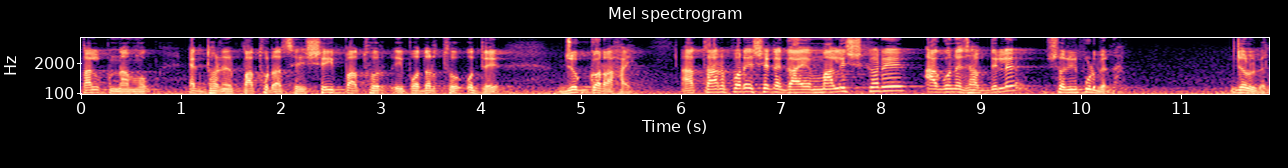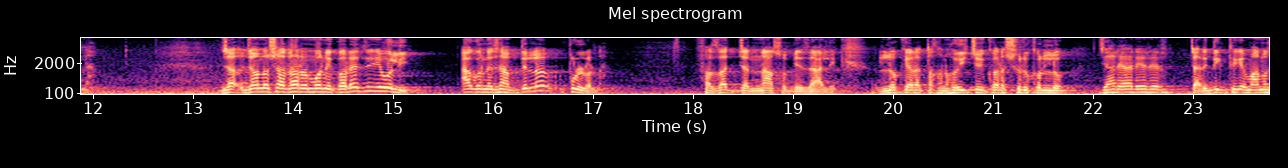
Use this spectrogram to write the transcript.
তালক নামক এক ধরনের পাথর আছে, সেই পাথর, এই পদার্থ ওতে যোগ করা হয়। আর তারপরে সেটা গায়ে মালিশ করে আগুনে ঝাঁপ দিলে শরীর পুড়বে না, জ্বলবে না। জনসাধারণ মনে করে যে অলি, আগুনে ঝাঁপ দিল পুড়ল না। ফাজাদ জান্নাস ও বেজালিক। লোকেরা তখন হইচই করা শুরু করল। যে আরে আরে আরে, চারিদিক থেকে মানুষ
